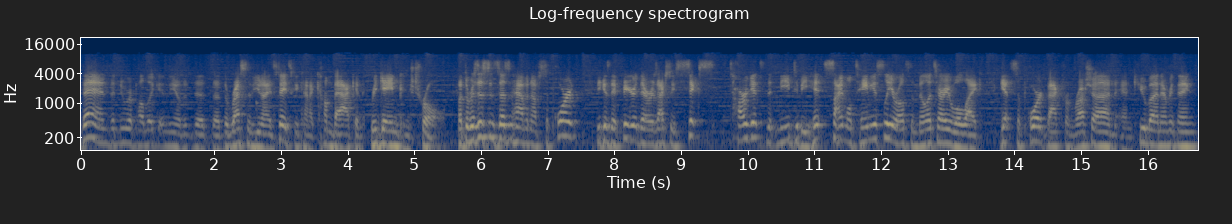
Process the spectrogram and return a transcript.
Then the New Republic and you know the, the, the rest of the United States could kind of come back and regain control. But the resistance doesn't have enough support because they figured there is actually six targets that need to be hit simultaneously or else the military will like get support back from Russia and, and Cuba and everything.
